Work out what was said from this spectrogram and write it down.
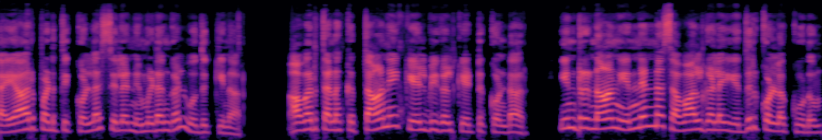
தயார்படுத்திக் கொள்ள சில நிமிடங்கள் ஒதுக்கினார். அவர் தனக்குத்தானே கேள்விகள் கேட்டுக்கொண்டார் இன்று நான் என்னென்ன சவால்களை எதிர்கொள்ளக்கூடும்?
